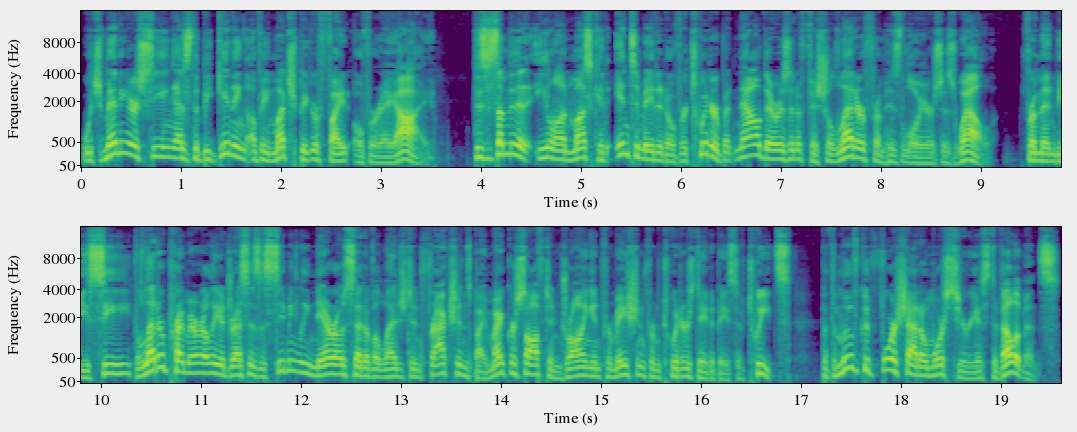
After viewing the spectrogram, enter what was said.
which many are seeing as the beginning of a much bigger fight over AI. This is something that Elon Musk had intimated over Twitter, but now there is an official letter from his lawyers as well. From NBC, the letter primarily addresses a seemingly narrow set of alleged infractions by Microsoft in drawing information from Twitter's database of tweets. But the move could foreshadow more serious developments.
